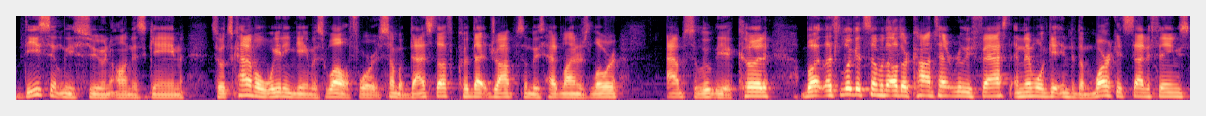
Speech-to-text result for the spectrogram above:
decently soon on this game. So it's kind of a waiting game as well for some of that stuff. Could that drop some of these headliners lower? Absolutely, it could. But let's look at some of the other content really fast, and then we'll get into the market side of things.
